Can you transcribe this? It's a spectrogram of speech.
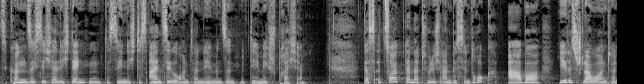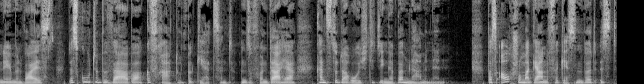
Sie können sich sicherlich denken, dass Sie nicht das einzige Unternehmen sind, mit dem ich spreche. Das erzeugt dann natürlich ein bisschen Druck, aber jedes schlaue Unternehmen weiß, dass gute Bewerber gefragt und begehrt sind. Also von daher kannst du da ruhig die Dinge beim Namen nennen. Was auch schon mal gerne vergessen wird, ist,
